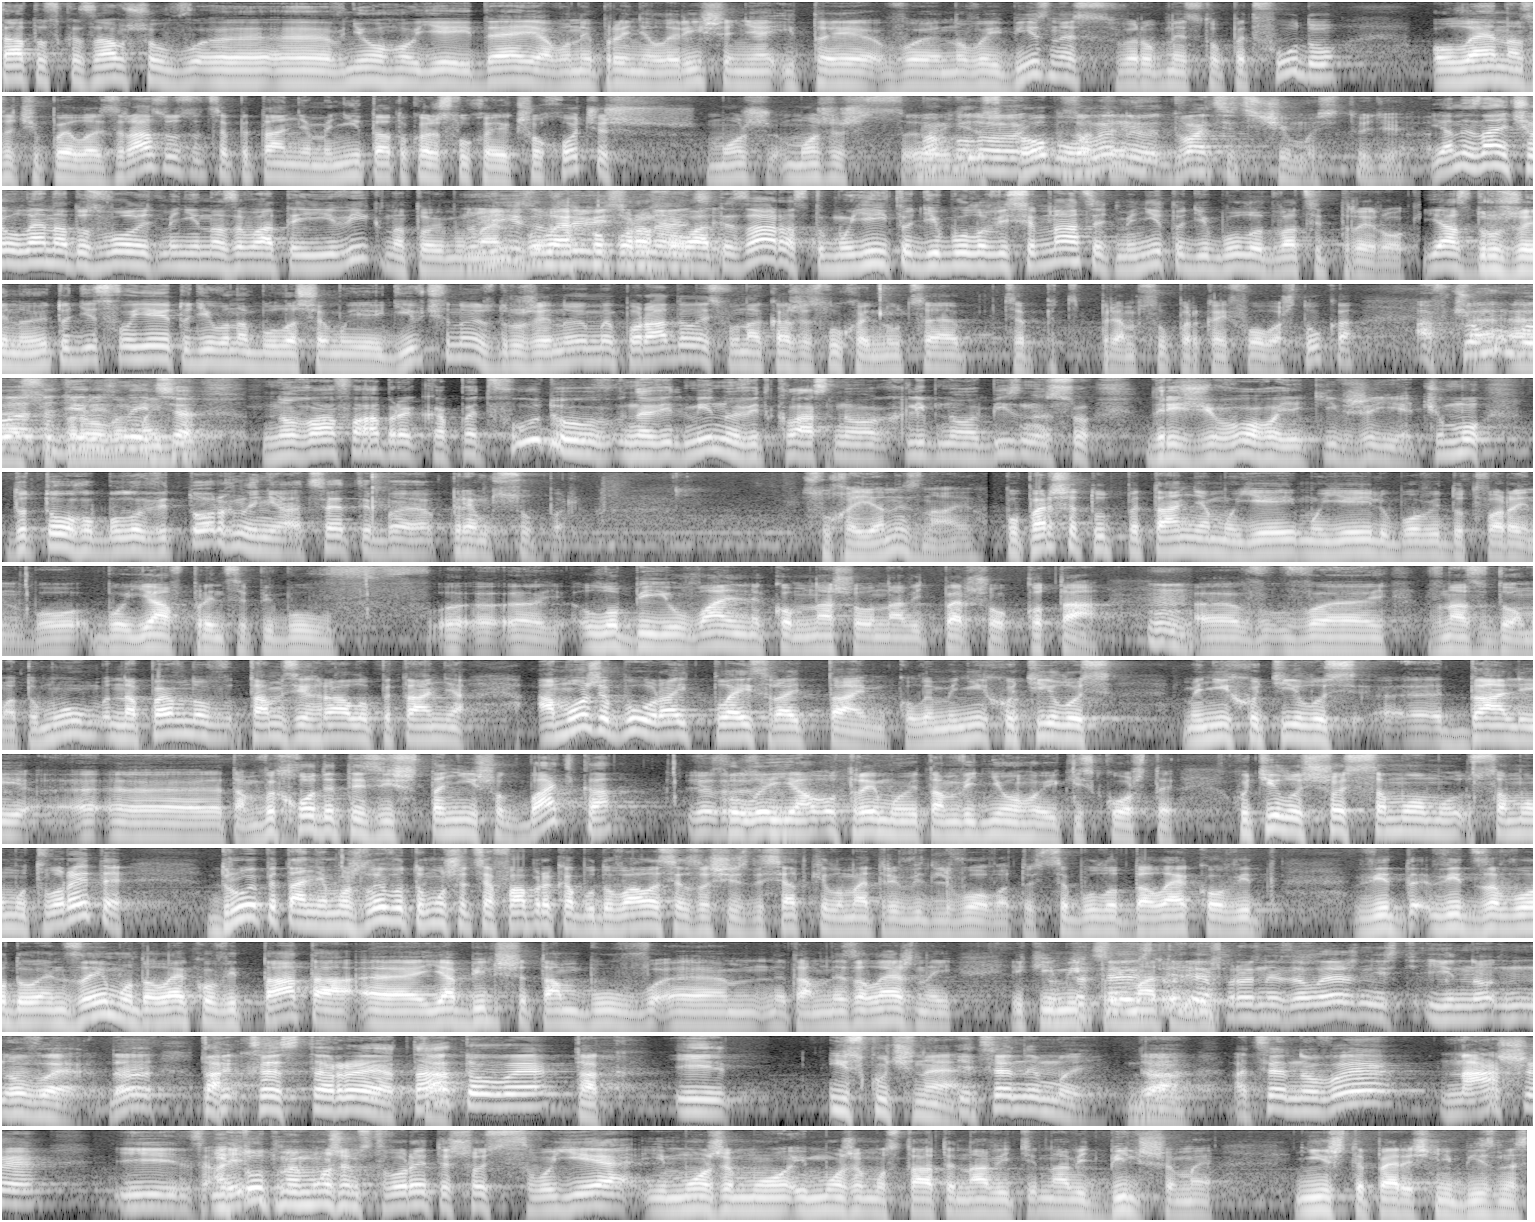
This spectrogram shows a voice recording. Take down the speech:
Тато сказав, що в, е, е, в нього є ідея. Вони прийняли рішення йти в новий бізнес, виробництво петфуду. Олена зачепилась зразу за це питання. Мені тато каже: слухай, якщо хочеш, мож, можеш с- Вам було спробувати. з Оленою 20 з чимось тоді. Я не знаю, чи Олена дозволить мені називати її вік на той момент. їй бо легко 18. порахувати зараз, тому їй тоді було 18, мені тоді було 23 роки. Я з дружиною тоді своєю, тоді вона була ще моєю дівчиною. З дружиною ми порадились. Вона каже: слухай, ну це, це прям супер кайфова штука. А в чому Е, е, була тоді різниця? майбутнє. Нова фабрика петфуду, на відміну від класного хлібного бізнесу дріжджового, який вже є. Чому до того було відторгнення, а це тебе прям супер? Слухай, я не знаю. По-перше, тут питання моєї, моєї любові до тварин, бо, бо я, в принципі, був е, е, е, лобіювальником нашого навіть першого кота е, в, в, в нас вдома. Тому, напевно, там зіграло питання: а може був right place, right time, коли мені хотілося. Мені хотілося е, далі е, е, там виходити зі штанішок батька, Я коли я отримую там від нього якісь кошти. Хотілося щось самому, самому творити. Друге питання, можливо, тому що ця фабрика будувалася за 60 кілометрів від Львова. Тобто це було далеко від, від, від заводу ензиму, далеко від тата. Е, я більше там був е, там, незалежний, який міг Тобто це приймати історія про незалежність і нове. Да? Так. Це, це старе татове, Так. і, І скучне. і це не ми. Да. Да. А це нове, наше. І, І тут ми можемо створити щось своє і можемо, і можемо стати навіть, навіть більшими, ніж теперішній бізнес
